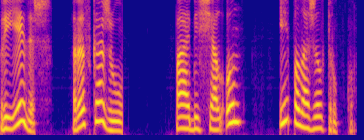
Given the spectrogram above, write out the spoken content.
«Приедешь? Расскажу», — пообещал он и положил трубку.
